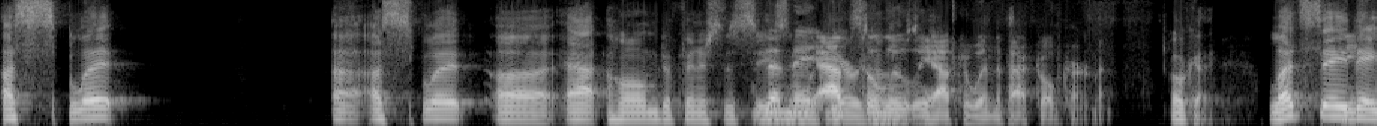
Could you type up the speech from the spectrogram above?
a split uh, a split uh, at home to finish the season. Then they absolutely the have to win the Pac-12 tournament. Okay. Let's say the they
